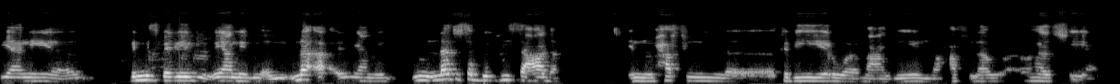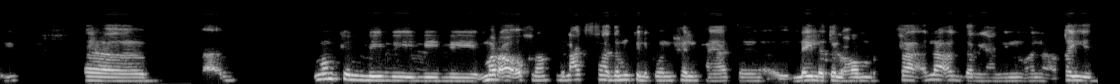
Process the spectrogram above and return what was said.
يعني بالنسبة لي يعني لا يعني لا تسبب لي سعادة. إنه حفل كبير ومعازيم وحفلة وهذا الشيء يعني. ممكن لمرأة أخرى بالعكس هذا ممكن يكون حلم حياتها ليلة العمر. فلا أقدر يعني إنه أنا أقيد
